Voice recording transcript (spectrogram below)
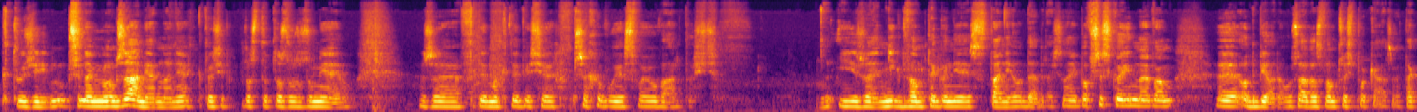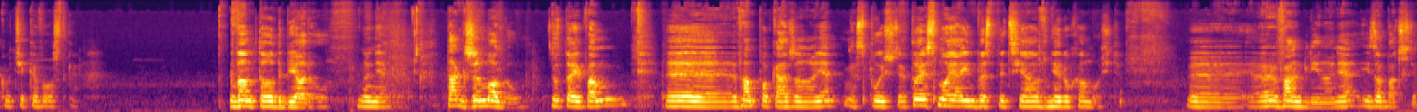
którzy, przynajmniej mam zamiar, no nie? Którzy po prostu to zrozumieją, że w tym aktywie się przechowuje swoją wartość i że nikt wam tego nie jest w stanie odebrać. No i bo wszystko inne wam e, odbiorą. Zaraz wam coś pokażę, taką ciekawostkę. Wam to odbiorą, no nie. Także mogą. Tutaj wam, e, wam pokażę, no nie. Spójrzcie, to jest moja inwestycja w nieruchomość e, w Anglii, no nie. I zobaczcie.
